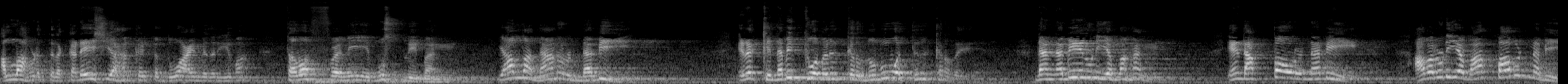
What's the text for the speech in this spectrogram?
அல்லாஹிடத்தில் கடைசியாக கேட்ட துவா என்ன தெரியுமா? தவஃபனி முஸ்லிமன். யாழ்லா நான் ஒரு நபி. எனக்கு நபித்துவம் இருக்கிறது நுபுவத் இருக்கிறது. நான் நபியினுடைய மகன். என் அப்பா ஒரு நபி. அவருடைய வாப்பாவும் நபி.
